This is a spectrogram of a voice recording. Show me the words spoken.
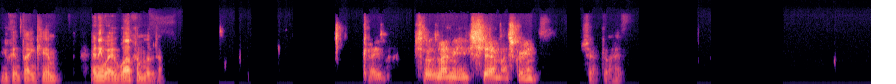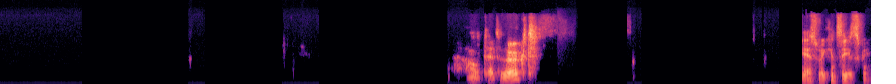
you can thank him. Anyway, welcome, Ludo. Okay, so let me share my screen. Sure, go ahead. I hope that worked. Yes, we can see the screen.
